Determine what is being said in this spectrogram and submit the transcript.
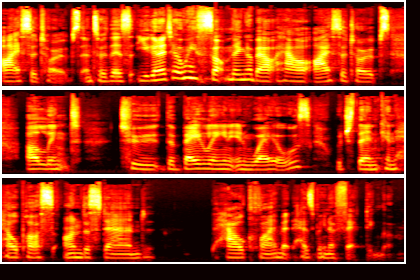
isotopes. And so there's you're going to tell me something about how isotopes are linked to the baleen in whales, which then can help us understand how climate has been affecting them.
